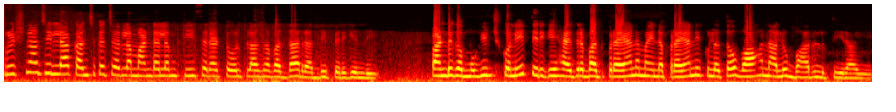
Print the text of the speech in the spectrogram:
కృష్ణా జిల్లా కంచకచర్ల మండలం Keesara toll plaza వద్ద రద్దీ పెరిగింది. పండుగ ముగించుకొని తిరిగి హైదరాబాద్ ప్రయాణమైన ప్రయాణికులతో వాహనాలు బారులు తీరాయి.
